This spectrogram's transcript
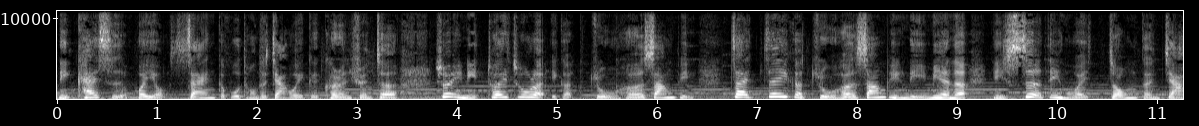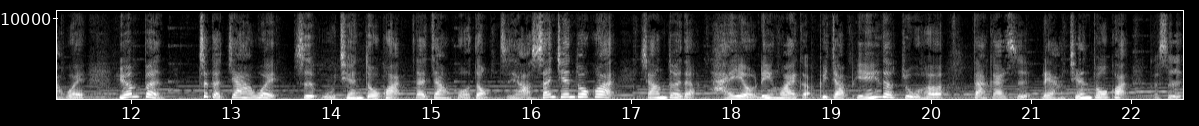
你开始会有三个不同的价位给客人选择，所以你推出了一个组合商品。在这个组合商品里面呢，你设定为中等价位，原本这个价位是五千多块，在这样活动只要三千多块。相对的，还有另外一个比较便宜的组合，大概是两千多块，可是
